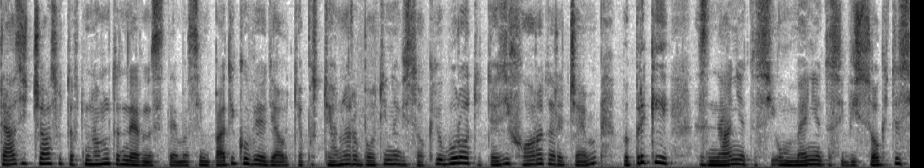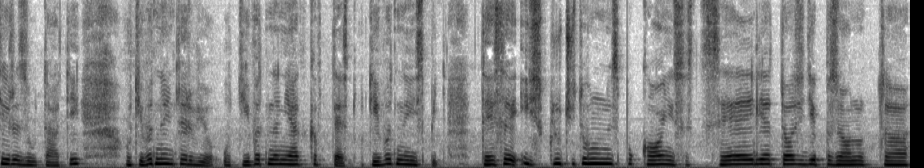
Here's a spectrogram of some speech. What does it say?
тази част от автономната нервна система, симпатиковия дял, тя постоянно работи на високи обороти. Тези хора, да речем, въпреки знанията си, уменията си, високите си резултати, отиват на интервю, отиват на някакъв тест, отиват на изпит. Те са изключително неспокойни с целият този диапазон от а,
